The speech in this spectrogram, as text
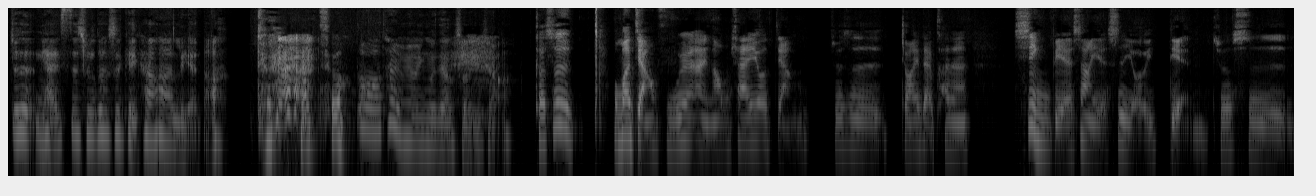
就是你还四处都是可以看他的脸啊。对，没错。对啊，他有没有因为这样受影响？可是我们讲福原爱，然后我们现在又讲，就是 Johnny Depp 可能性别上也是有一点，就是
